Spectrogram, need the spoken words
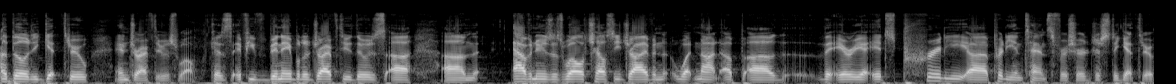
ability to get through and drive through as well. Because if you've been able to drive through those uh, um, avenues as well, Chelsea Drive and whatnot up uh, the area. It's pretty uh, pretty intense for sure just to get through.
